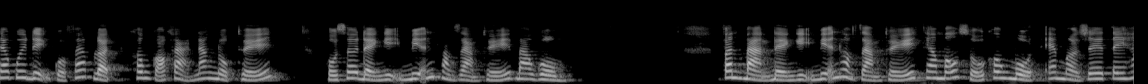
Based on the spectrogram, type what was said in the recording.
theo quy định của pháp luật không có khả năng nộp thuế. Hồ sơ đề nghị miễn hoặc giảm thuế bao gồm Văn bản đề nghị miễn hoặc giảm thuế theo mẫu số 01 MGTH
